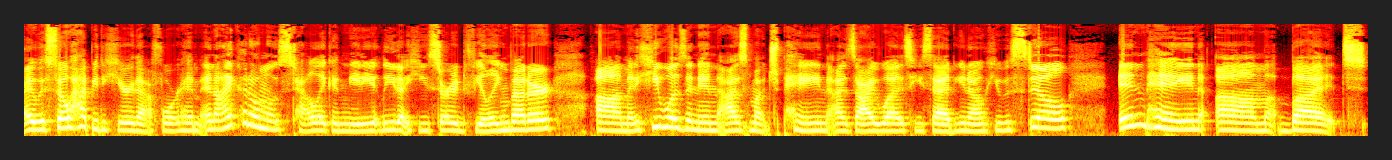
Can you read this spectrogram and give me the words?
I was so happy to hear that for him. And I could almost tell, like, immediately that he started feeling better. Um, and he wasn't in as much pain as I was. He said, you know, he was still in pain, um, but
